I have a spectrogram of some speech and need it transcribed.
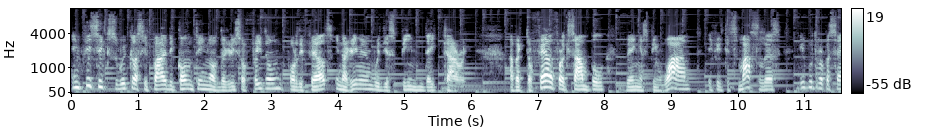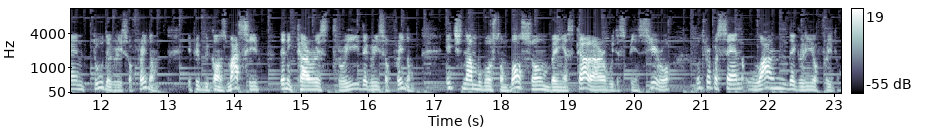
In physics, we classify the counting of degrees of freedom for the fields in agreement with the spin they carry. A vector field, for example, being a spin 1, if it is massless, it would represent 2 degrees of freedom. If it becomes massive, then it carries 3 degrees of freedom. Each Nambu-Goldstone boson, being a scalar with a spin 0, would represent 1 degree of freedom.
